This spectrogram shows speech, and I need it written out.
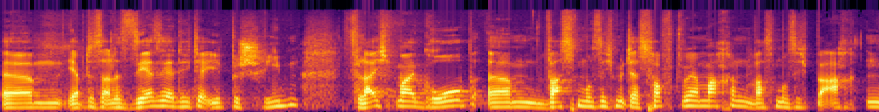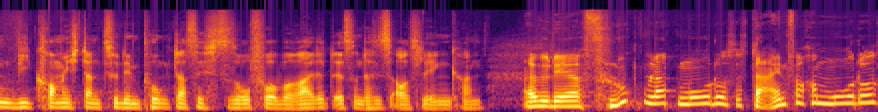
Ähm, ihr habt das alles sehr, sehr detailliert beschrieben. Vielleicht mal grob, ähm, was muss ich mit der Software machen, was muss ich beachten, wie komme ich dann zu dem Punkt, dass es so vorbereitet ist und dass ich es auslegen kann. Also der Flugblattmodus ist der einfache Modus.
